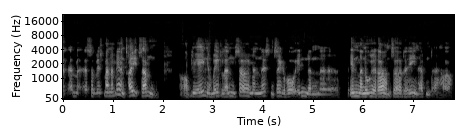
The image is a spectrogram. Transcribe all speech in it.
at, at, altså, hvis man er mere end tre sammen, og bliver enige om et eller andet, så er man næsten sikker på, inden, den, øh, inden man er ude af døren, så er der en af dem, der har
